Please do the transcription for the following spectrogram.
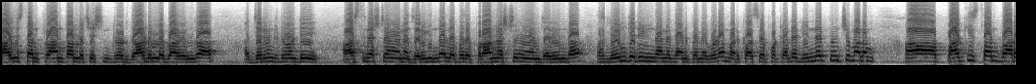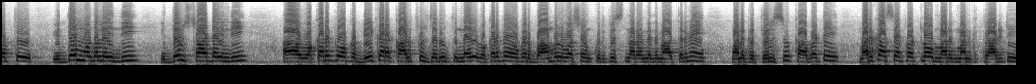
రాజస్థాన్ ప్రాంతాల్లో చేసినటువంటి దాడుల్లో భాగంగా జరిగినటువంటి ఆస్తి నష్టం ఏమైనా జరిగిందా లేకపోతే ప్రాణ నష్టం ఏమైనా జరిగిందా అసలు ఏం జరిగిందా అనే దానిపైన కూడా మరి కాసేపట్లో అంటే నిన్నటి నుంచి మనం ఆ పాకిస్తాన్ భారత్ యుద్ధం మొదలైంది యుద్ధం స్టార్ట్ అయింది ఒకరికి ఒక భీకర కాల్పులు జరుగుతున్నాయి ఒకరిపై ఒకరు బాంబుల వర్షం కురిపిస్తున్నారు అనేది మాత్రమే మనకు తెలుసు. కాబట్టి మరి కాసేపట్లో మనకు మనకి క్లారిటీ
